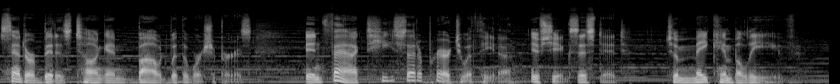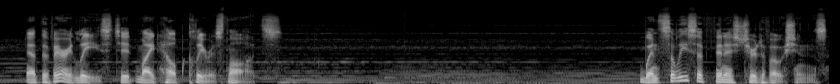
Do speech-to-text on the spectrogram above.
Sandor bit his tongue and bowed with the worshippers. In fact, he said a prayer to Athena, if she existed, to make him believe. At the very least, it might help clear his thoughts. When Salisa finished her devotions,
